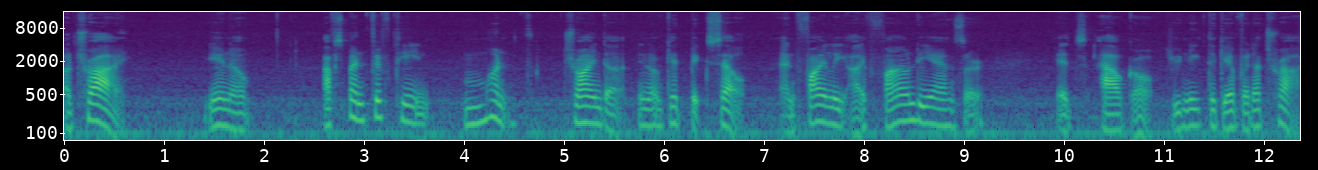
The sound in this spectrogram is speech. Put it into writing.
a try you know, I've spent 15 months trying to, you know, get big cell. And finally, I found the answer. It's alcohol. You need to give it a try.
